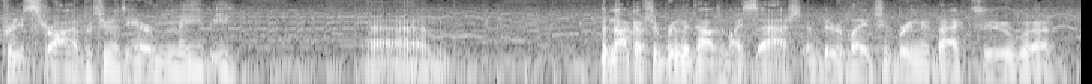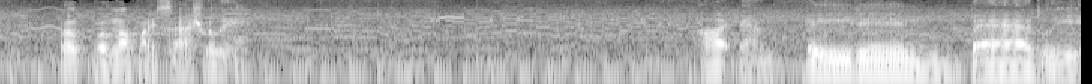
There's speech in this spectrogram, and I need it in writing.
pretty strong opportunity here, maybe. Um, the knockup should bring me down to my sash, and Bitterblade should bring me back to, uh, well, well, not my sash, really. I am fading badly.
